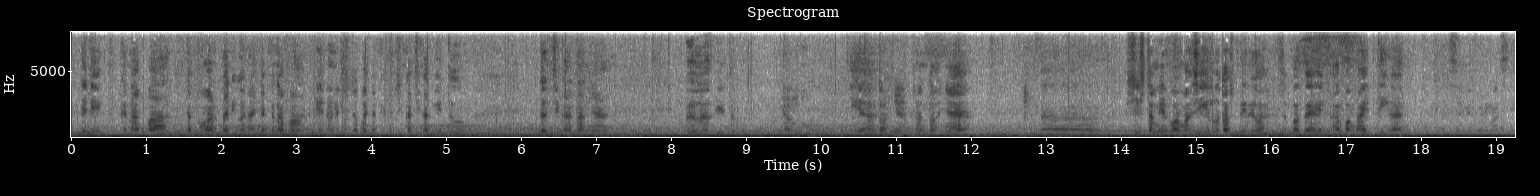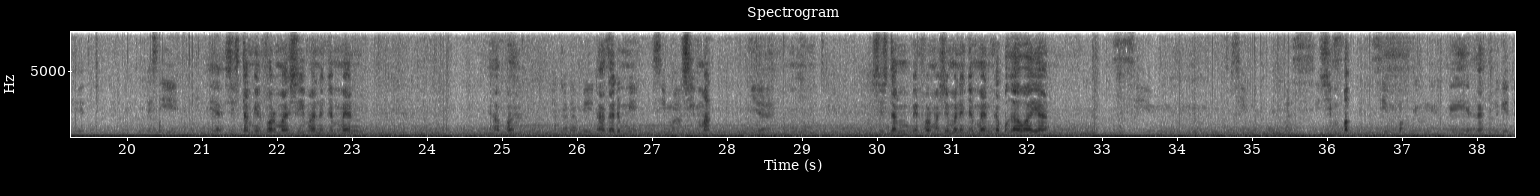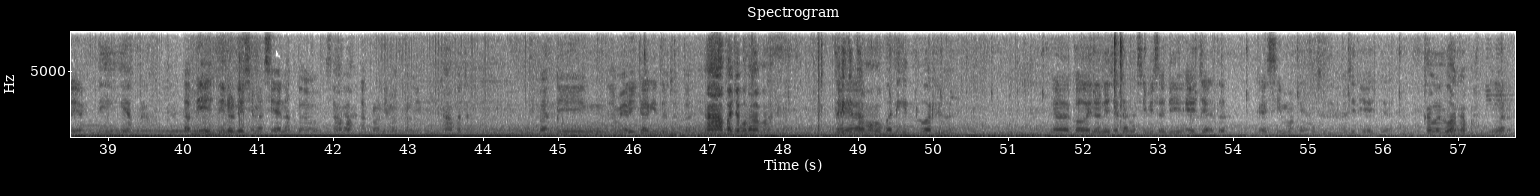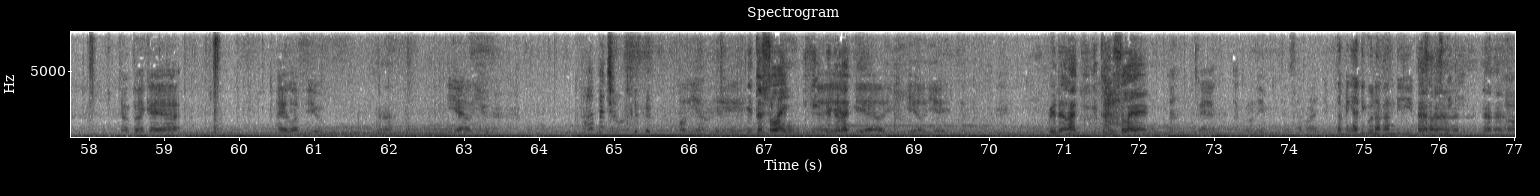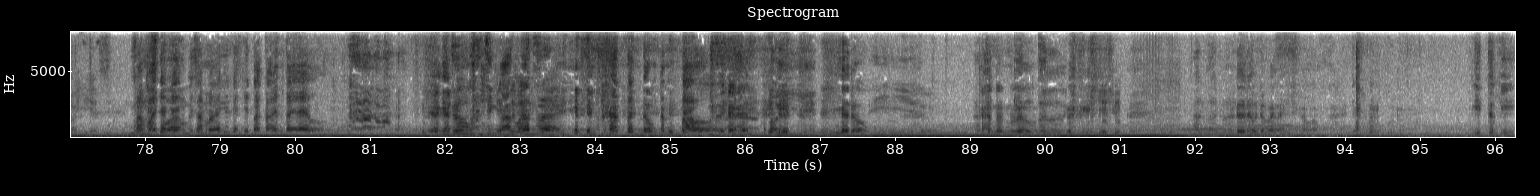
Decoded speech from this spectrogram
Jadi kenapa Kemarin tadi gue nanya Kenapa di Indonesia tuh banyak yang singkat-singkat gitu Dan singkatannya Gele gitu Ganggu. Iya Contohnya? Contohnya eh, Sistem informasi Lu tahu sendiri lah Sebagai abang IT kan Sistem informasi. SI. Ya, sistem informasi manajemen apa Akademi. akademi Simak. SIMAK. Iya. Sistem informasi manajemen kepegawaian Sim. Sim. apa sih? SIMPEK. Simpok emang ya. Iya kan? Begitu ya. Iya bro. Tapi di Indonesia masih enak tau singkat Apa? akronim akronim Apa tuh? dibanding Amerika gitu contohnya. Nah, apa coba kalau? Tadi Kayak- kita mau ngebandingin di luar juga. Ya, kalau Indonesia kan masih bisa dieja tuh. Kayak simaknya masih masih dieja. Kalau luar apa? Luar. Contohnya kayak I love you. Nah, ELU. Apa coba? Oh iya. itu slang, Eh, beda iya, lagi. ELU, ELY itu. Beda lagi, itu slang. Hah? Kayak akronim itu sama aja. Tapi nggak digunakan di bahasa Eh, resmi. Eh, eh. Oh iya sih. Sama Nulis aja kayak sama aja kayak kita KNTL. ya kan? Itu bukan singkatan, masih. Ray. singkatan dong kental ya kan? Oh iya. iya dong. Iya. kanan bro Kintul. Aduh, aduh, udah udah udah merah nggak apa-apa. Jangan buru-buru. Gitu ki.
